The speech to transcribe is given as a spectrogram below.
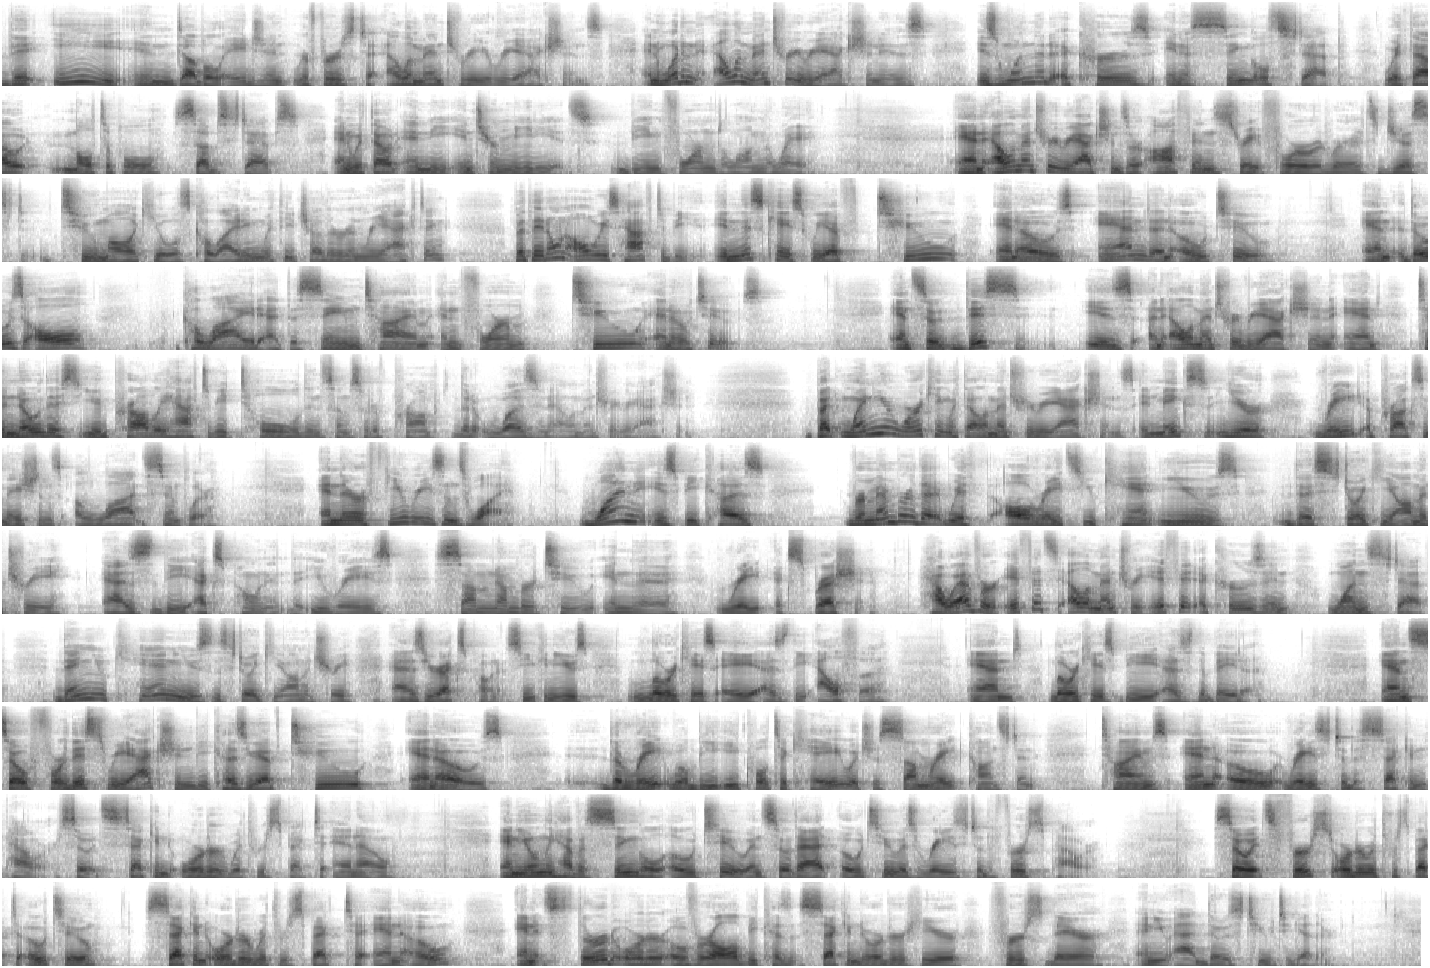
The E in double agent refers to elementary reactions. And what an elementary reaction is, is one that occurs in a single step without multiple substeps and without any intermediates being formed along the way. And elementary reactions are often straightforward where it's just two molecules colliding with each other and reacting, but they don't always have to be. In this case, we have two NOs and an O2, and those all collide at the same time and form two NO2s. And so this is an elementary reaction, and to know this, you'd probably have to be told in some sort of prompt that it was an elementary reaction. But when you're working with elementary reactions, it makes your rate approximations a lot simpler. And there are a few reasons why. One is because remember that with all rates, you can't use the stoichiometry as the exponent that you raise some number to in the rate expression. However, if it's elementary, if it occurs in one step, then you can use the stoichiometry as your exponent. So you can use lowercase a as the alpha and lowercase b as the beta. And so for this reaction, because you have two NOs, the rate will be equal to k, which is some rate constant, times NO raised to the second power. So it's second order with respect to NO. And you only have a single O2, and so that O2 is raised to the first power. So it's first order with respect to O2, second order with respect to NO, and it's third order overall because it's second order here, first there, and you add those two together.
